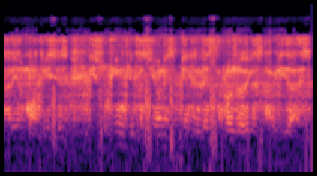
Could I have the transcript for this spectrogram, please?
tareas motrices y sus implicaciones en el desarrollo de las habilidades.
